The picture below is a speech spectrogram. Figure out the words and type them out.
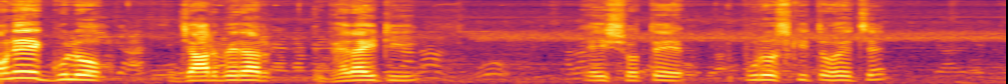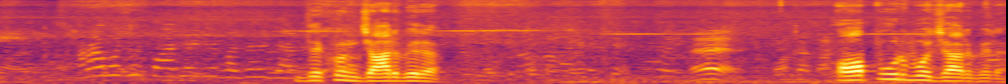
অনেকগুলো জারবেরার ভ্যারাইটি এই শোতে পুরস্কৃত হয়েছে। দেখুন, জারবেরা। অপূর্ব জারবেরা।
